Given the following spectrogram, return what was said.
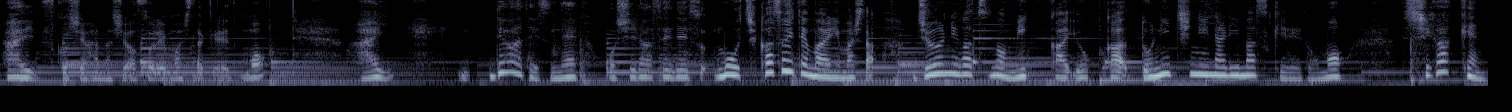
はい少し話はそれましたけれども。はい。ではですねお知らせです。もう近づいてまいりました。12月の3日4日土日になりますけれども滋賀県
